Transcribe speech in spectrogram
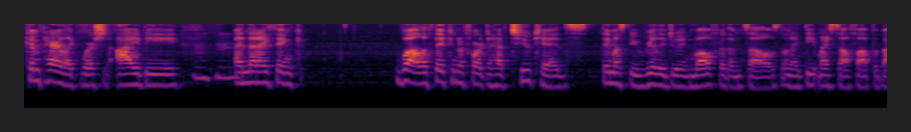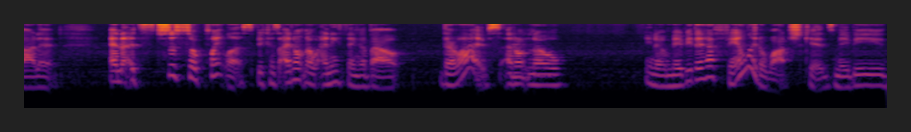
compare, like, where should I be? Mm-hmm. And then I think, well, if they can afford to have two kids, they must be really doing well for themselves. Then I beat myself up about it. And it's just so pointless because I don't know anything about their lives. I don't mm-hmm. know, you know, maybe they have family to watch kids. Maybe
